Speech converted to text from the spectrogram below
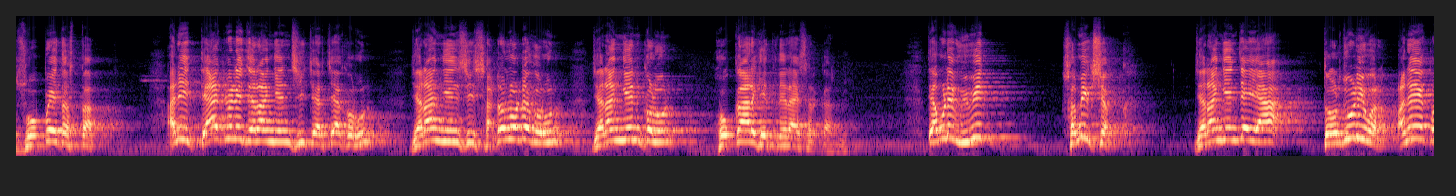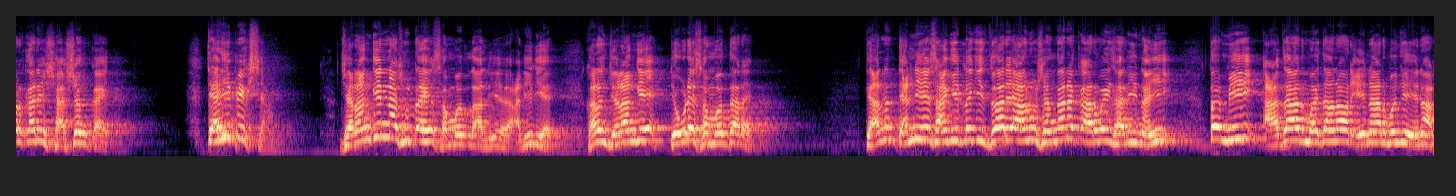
झोपेत असतात. आणि त्याच वेळी जरांगेंशी चर्चा करून जरांगेंशी सटलोटं करून जरांगेंकडून होकार घेतलेला आहे सरकारने. त्यामुळे विविध समीक्षक जरांगेंच्या या तडजोडीवर अनेक प्रकारे शासंक आहेत. त्याहीपेक्षा जरांगींना सुद्धा हे समजलं आली आलेली आहे. कारण जरांगे तेवढे समजदार आहेत. त्यानं त्यांनी हे सांगितलं की जर या अनुषंगाने कारवाई झाली नाही तर मी आझाद मैदानावर येणार म्हणजे येणार.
